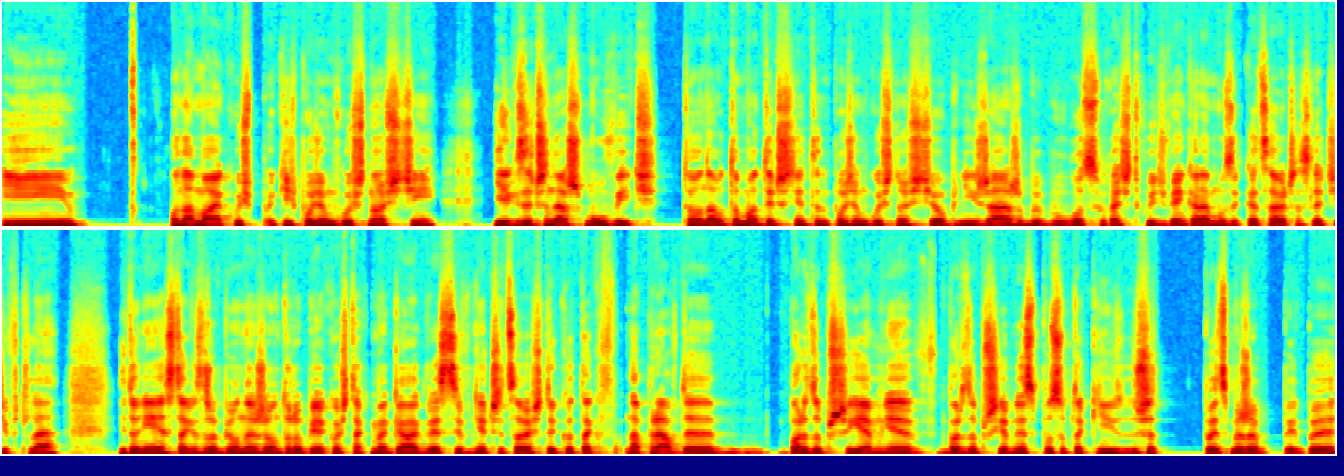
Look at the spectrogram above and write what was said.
i ona ma jakiś, jakiś poziom głośności i jak zaczynasz mówić, to on automatycznie ten poziom głośności obniża, żeby było słychać twój dźwięk, ale muzyka cały czas leci w tle. I to nie jest tak zrobione, że on to robi jakoś tak mega agresywnie czy coś, tylko tak naprawdę bardzo przyjemnie, w bardzo przyjemny sposób, taki, że powiedzmy, że jakby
